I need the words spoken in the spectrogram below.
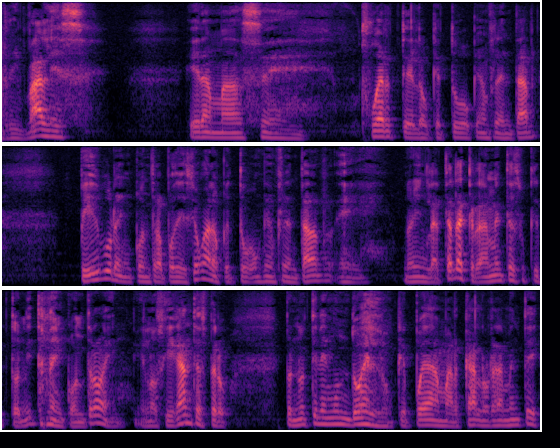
rivales era más eh, fuerte lo que tuvo que enfrentar Pittsburgh en contraposición a lo que tuvo que enfrentar eh, Nueva Inglaterra, que realmente su kriptonita la encontró en, en, los gigantes, pero, pero no tienen un duelo que pueda marcarlo. Realmente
